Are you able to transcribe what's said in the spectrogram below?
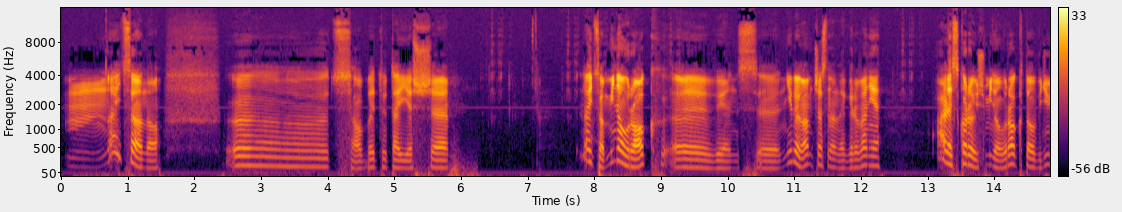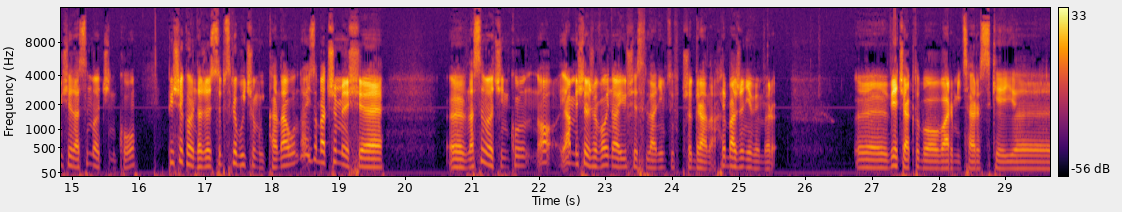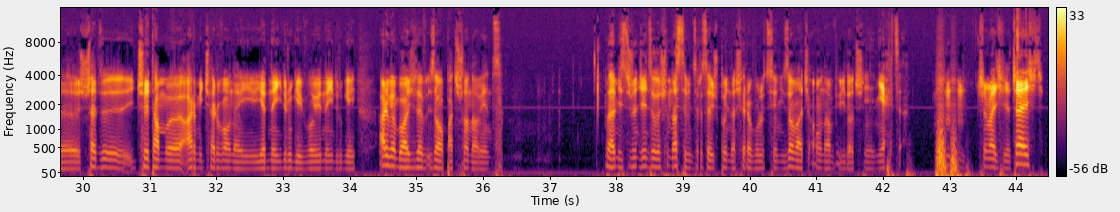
Mm, No i co no? Eee, co by tutaj jeszcze... No i co, minął rok, eee, więc eee, niby mam czas na nagrywanie, ale skoro już minął rok, to widzimy się na następnym odcinku. Piszcie komentarze, subskrybujcie mój kanał, no i zobaczymy się e, w następnym odcinku. No, ja myślę, że wojna już jest dla Niemców przegrana, chyba, że nie wiem, e, wiecie jak to było w Armii Carskiej, e, czy tam Armii Czerwonej, jednej i drugiej, w jednej i drugiej. Armia była źle zaopatrzona, więc... Byłem jest 1918, więc Rosja już powinna się rewolucjonizować, a ona widocznie nie chce. Trzymajcie się, cześć!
